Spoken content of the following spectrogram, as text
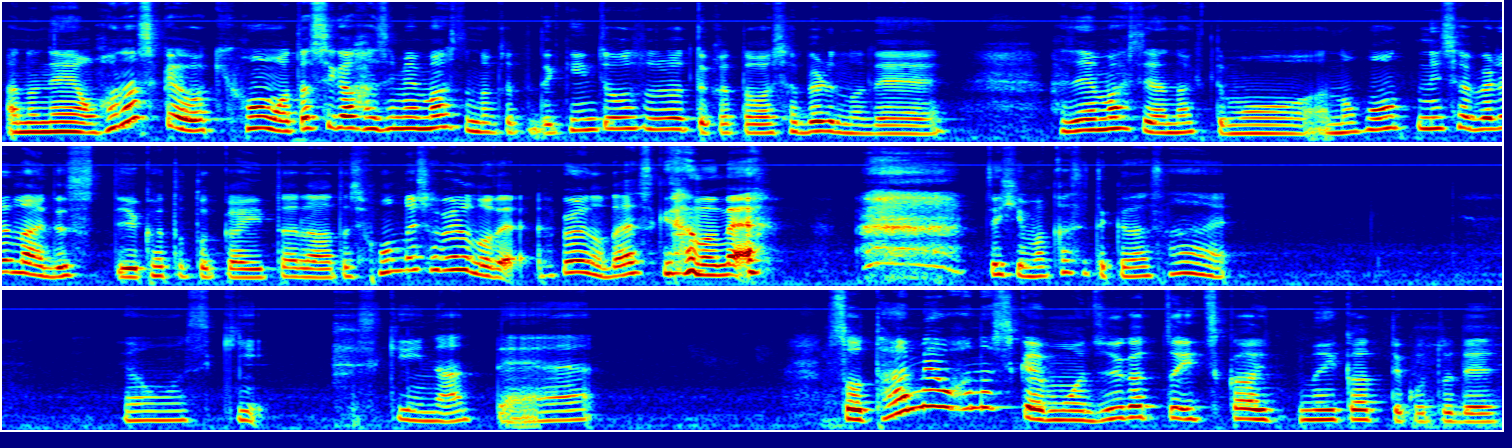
あのねお話し会は基本私が初めましての方で緊張するって方は喋るので初めましてじゃなくてもあの本当に喋れないですっていう方とかいたら私本当に喋るので喋るの大好きなので ぜひ任せてください。いやもう好き。好きになって。そう対面お話し会もう10月5日6日ってことで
